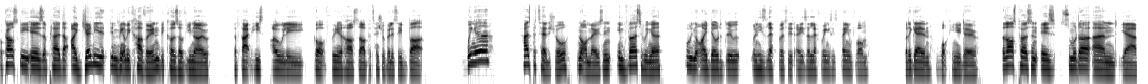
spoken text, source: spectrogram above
Bukowski is a player that I genuinely didn't think I'd be covering because of, you know, the fact he's only got three and a half star potential ability, but Winger has potential, not amazing. Inverted winger, probably not ideal to do when he's left footed and it's a left wing he's playing from. But again, what can you do? The last person is Smuda, and yeah,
